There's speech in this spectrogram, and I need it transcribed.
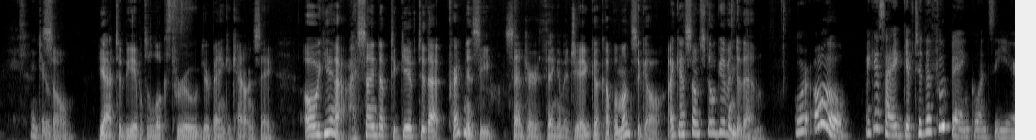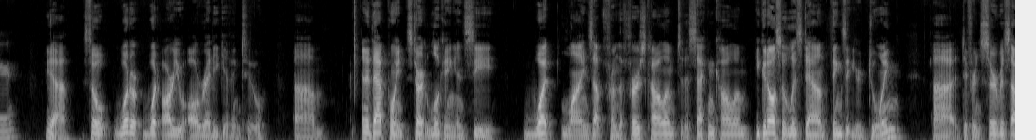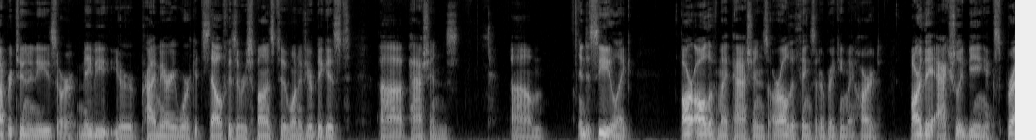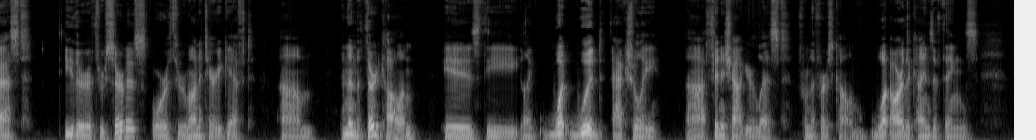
And to... So, yeah, to be able to look through your bank account and say, oh, yeah, I signed up to give to that pregnancy center thingamajig a couple months ago. I guess I'm still giving to them. Or, oh, I guess I give to the food bank once a year. Yeah. So, what are what are you already giving to? Um, and at that point, start looking and see what lines up from the first column to the second column. You can also list down things that you're doing, uh, different service opportunities, or maybe your primary work itself is a response to one of your biggest uh, passions. Um, and to see, like, are all of my passions, are all the things that are breaking my heart, are they actually being expressed either through service or through monetary gift? Um, and then the third column is the like what would actually uh, finish out your list from the first column. What are the kinds of things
